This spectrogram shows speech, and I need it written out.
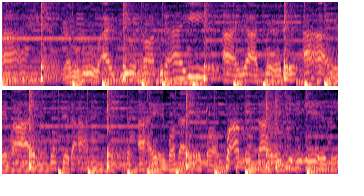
อายก็รู้ว่าไอ้สิยืนหอดกูได้อายญาติเมื่อเด็กอายตายต้องเสียดายแต่อายบ่ได้บอกความในใจที่มี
